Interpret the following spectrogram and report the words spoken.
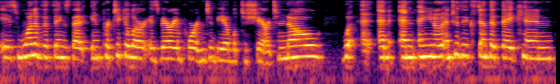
is one of the things that in particular is very important to be able to share, to know what and and and you know, and to the extent that they can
